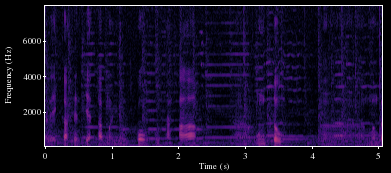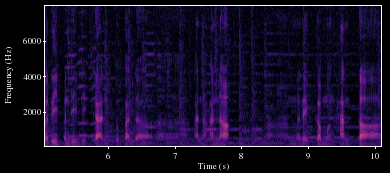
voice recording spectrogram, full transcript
mereka sentiasa menyokong usaha uh, untuk uh, memberi pendidikan kepada uh, anak-anak. Uh, mereka menghantar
